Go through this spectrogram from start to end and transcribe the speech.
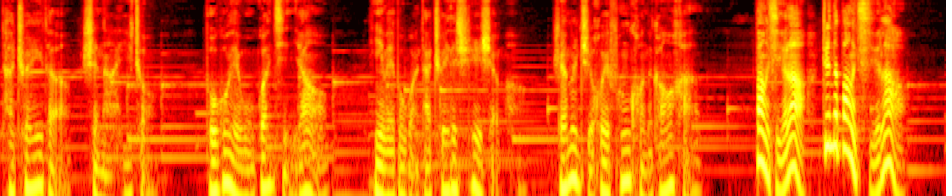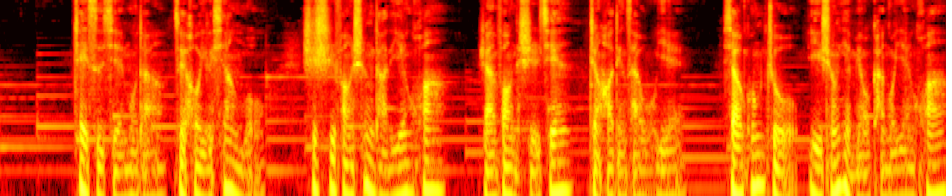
他吹的是哪一种。不过也无关紧要，因为不管他吹的是什么，人们只会疯狂的高喊：“棒极了，真的棒极了！”这次节目的最后一个项目是释放盛大的烟花。燃放的时间正好定在午夜。小公主一生也没有看过烟花，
